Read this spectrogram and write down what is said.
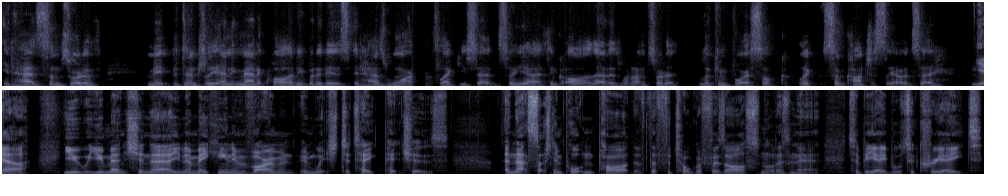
it has some sort of potentially enigmatic quality, but it is it has warmth, like you said. So yeah, I think all of that is what I'm sort of looking for, so like subconsciously, I would say. Yeah, you you mentioned there, you know, making an environment in which to take pictures. And that's such an important part of the photographer's arsenal, isn't it? To be able to create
